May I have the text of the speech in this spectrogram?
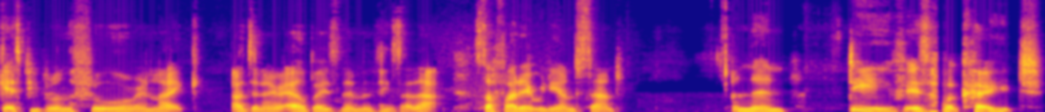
gets people on the floor and like I don't know elbows them and things like that. Stuff I don't really understand. And then Steve is our coach,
